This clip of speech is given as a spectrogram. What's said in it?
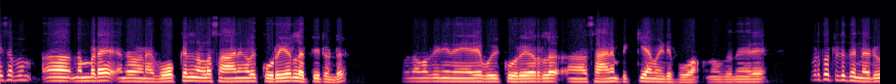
കേസ് അപ്പം നമ്മുടെ എന്താ പറയുക വോക്കലിനുള്ള സാധനങ്ങൾ കൊറിയറിൽ എത്തിയിട്ടുണ്ട് അപ്പോൾ നമുക്ക് ഇനി നേരെ പോയി കൊറിയറിൽ സാധനം പിക്ക് ചെയ്യാൻ വേണ്ടി പോവാം. നമുക്ക് നേരെ ഇവിടെ തൊട്ടടുത്ത് തന്നെ ഒരു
